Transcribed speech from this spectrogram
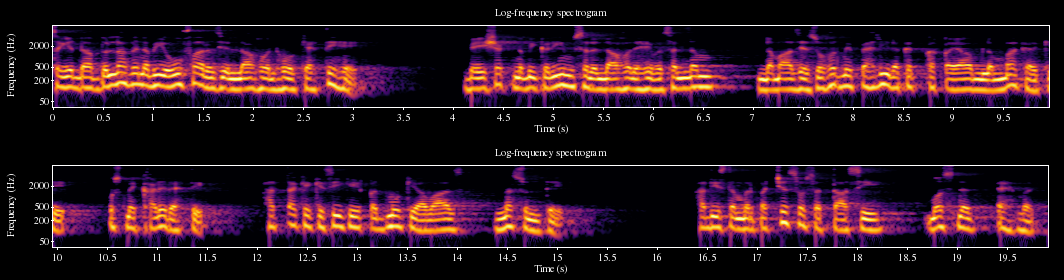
سیدنا عبداللہ بن نبی اوفا رضی اللہ عنہ کہتے ہیں، بے شک نبی کریم صلی اللہ علیہ وسلم نماز ظہر میں پہلی رکت کا قیام لمبا کر کے اس میں کھڑے رہتے، حتیٰ کہ کسی کے قدموں کی آواز نہ سنتے۔ حدیث نمبر پچیس سو ستاسی، مسند احمد۔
